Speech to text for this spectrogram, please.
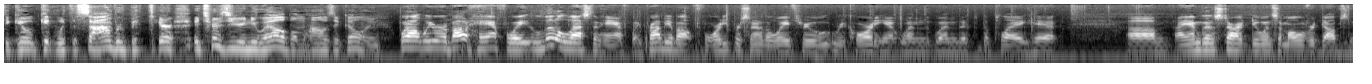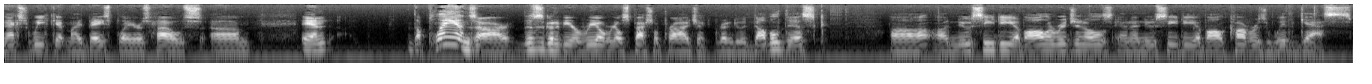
to go get with the somber bit there, in terms of your new album, how's it going? Well, we were about halfway, a little less than halfway, probably about forty percent of the way through recording it when when the, the plague hit. Um, I am going to start doing some overdubs next week at my bass player's house, um, and the plans are this is going to be a real, real special project. We're going to do a double disc, uh, a new CD of all originals, and a new CD of all covers with guests,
